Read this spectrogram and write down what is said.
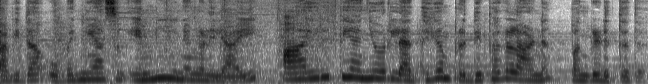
കവിത ഉപന്യാസം എന്നീ ഇനങ്ങളിലായി ആയിരത്തി അഞ്ഞൂറിലധികം പ്രതിഭകളാണ് പങ്കെടുത്തത്.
